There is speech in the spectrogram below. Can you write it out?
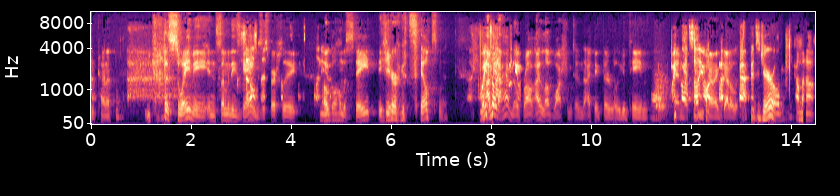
you kind of you kind of sway me in some of these games, especially Oklahoma State. You're a good salesman. Wait I mean, I have no problem. I love Washington. I think they're a really good team. Wait And till I tell you got a- Pat Fitzgerald coming up.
